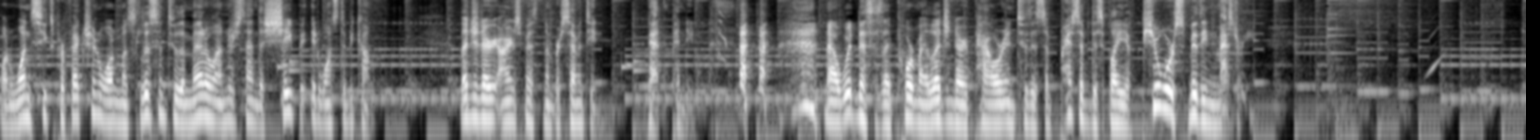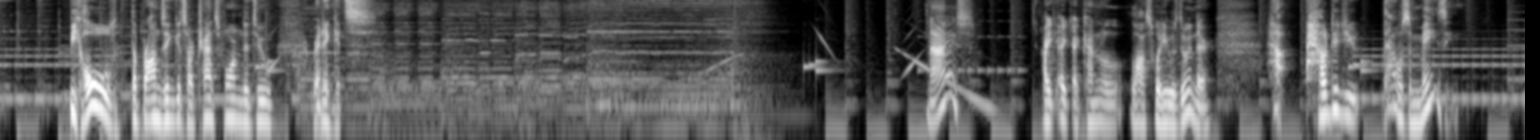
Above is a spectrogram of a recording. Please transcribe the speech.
When one seeks perfection, one must listen to the metal and understand the shape it wants to become. Legendary Ironsmith number 17. Patent pending. now witness as I pour my legendary power into this impressive display of pure smithing mastery. Behold, the bronze ingots are transformed into red ingots. Nice. I, I, I kind of lost what he was doing there. How, how did you... That was amazing.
